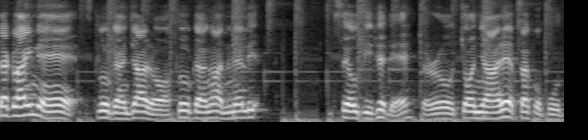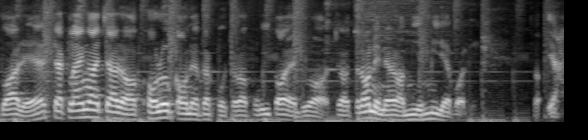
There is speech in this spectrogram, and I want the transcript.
tagline နဲ့ slogan ကြတော့ slogan ကနည်းနည်းလေး salesy ဖြစ်တယ်ကျွန်တော်တို့ကြော်ညာတဲ့ဘက်ကိုပို့သွားတယ် tagline ကကြတော့ခေါ်လို့ကောင်းတဲ့ဘက်ကိုကျွန်တော်ပို့ပြီးသွားတယ်လို့တော့ကျွန်တော်ကျွန်တော်အနေနဲ့တော့မြင်မိတယ်ပေါ့လေဆိုတော့ yeah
